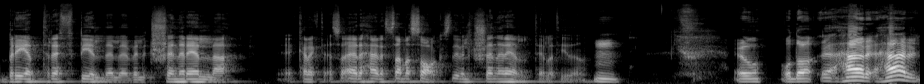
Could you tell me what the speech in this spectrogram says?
bred träffbild eller väldigt generella eh, karaktärer så är det här samma sak. Så det är väldigt generellt hela tiden. Mm. Jo, och då, här, här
